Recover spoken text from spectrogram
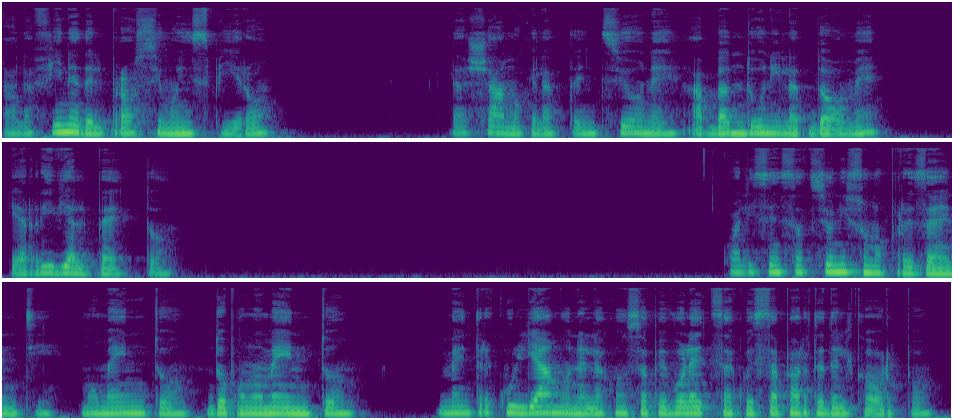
Alla fine del prossimo inspiro, lasciamo che l'attenzione abbandoni l'addome e arrivi al petto. Quali sensazioni sono presenti, momento dopo momento, mentre culliamo nella consapevolezza questa parte del corpo?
